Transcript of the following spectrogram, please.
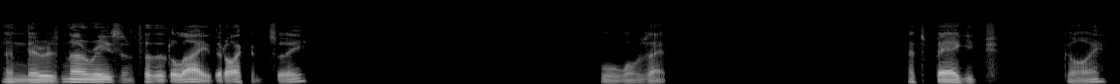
and there is no reason for the delay that I can see. Oh, what was that? That's baggage guy.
